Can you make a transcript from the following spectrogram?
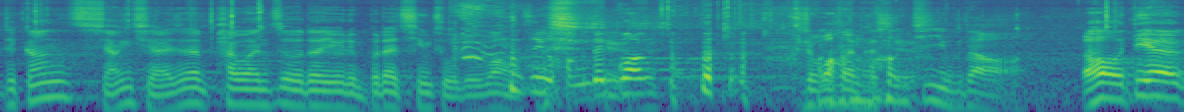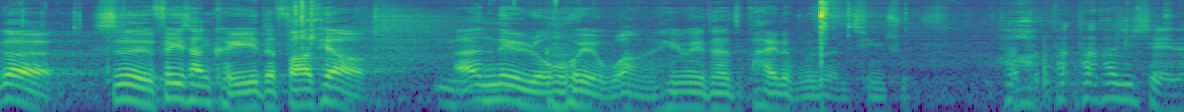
这刚想起来，现在拍完之后，但有点不太清楚，我就忘了。这个黄灯光，我就忘了他。记不到。然后第二个是非常可疑的发票，啊，内容我也忘了，因为他拍的不是很清楚。他他他他是谁呢？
